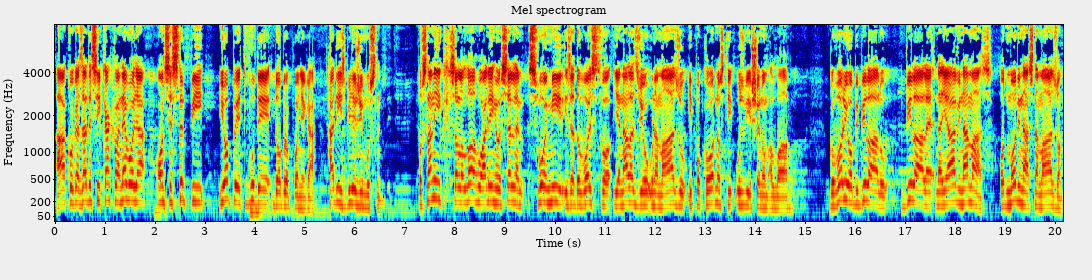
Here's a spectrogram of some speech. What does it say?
A ako ga zadesi kakva nevolja, on se strpi i opet bude dobro po njega. Hadis bilježi muslim. Poslanik sallallahu alejhi ve sellem svoj mir i zadovoljstvo je nalazio u namazu i pokornosti uzvišenom Allahu. Govorio bi Bilalu, Bilale, najavi namaz, odmori nas namazom.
